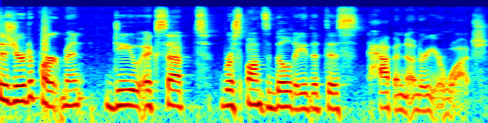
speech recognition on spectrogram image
is your department. Do you accept responsibility that this happened under your watch?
